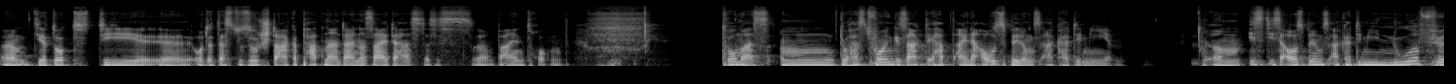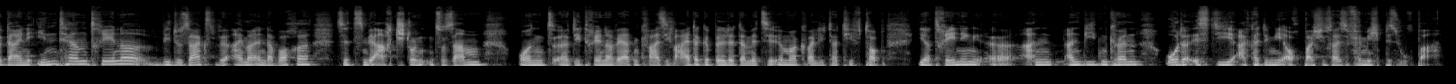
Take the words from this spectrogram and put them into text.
ähm, dir dort die äh, oder dass du so starke Partner an deiner Seite hast. Das ist äh, beeindruckend. Thomas, ähm, du hast vorhin gesagt, ihr habt eine Ausbildungsakademie. Ähm, ist diese Ausbildungsakademie nur für deine internen Trainer? Wie du sagst, wir einmal in der Woche sitzen wir acht Stunden zusammen und äh, die Trainer werden quasi weitergebildet, damit sie immer qualitativ top ihr Training äh, an, anbieten können. Oder ist die Akademie auch beispielsweise für mich besuchbar?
